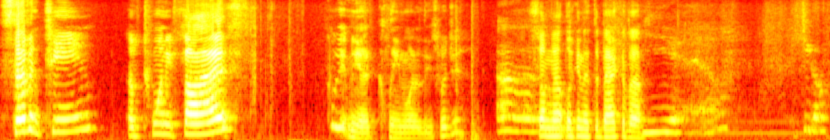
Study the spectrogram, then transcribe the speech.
17 of 25. Go get me a clean one of these, would you? Uh, So I'm not looking at the back of a. Yeah. You go.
